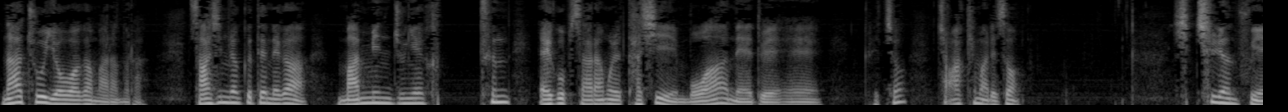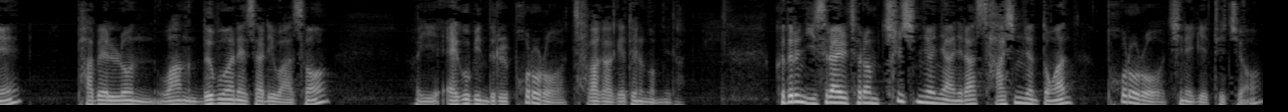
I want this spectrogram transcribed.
나 주 여호와가 말하노라 40년 끝에 내가 만민 중에 흩은 애굽 사람을 다시 모아내되 그렇죠? 정확히 말해서 17년 후에 바벨론 왕 느부갓네살이 와서 이 애굽인들을 포로로 잡아가게 되는 겁니다. 그들은 이스라엘처럼 70년이 아니라 40년 동안 포로로 지내게 되죠.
